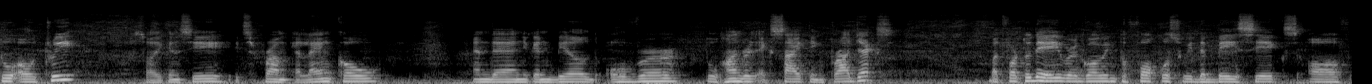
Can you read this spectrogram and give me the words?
203 so you can see it's from Elenco and then you can build over 200 exciting projects. But for today we're going to focus with the basics of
